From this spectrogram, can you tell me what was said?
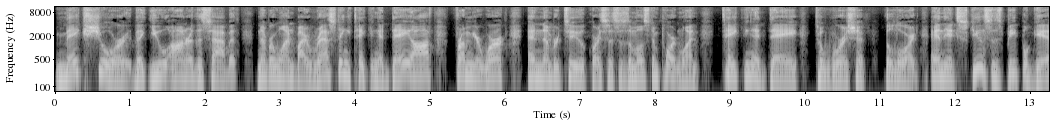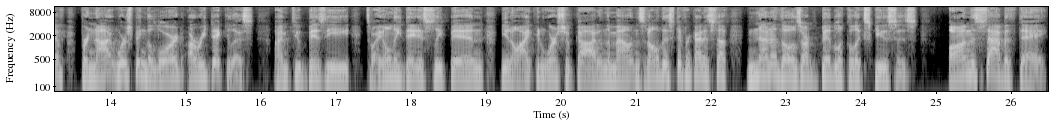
Make sure that you honor the Sabbath. Number one, by resting, taking a day off from your work. And number two, of course, this is the most important one, taking a day to worship the Lord. And the excuses people give for not worshiping the Lord are ridiculous. I'm too busy. It's my only day to sleep in. You know, I can worship God in the mountains and all this different kind of stuff. None of those are biblical excuses. On the Sabbath day,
